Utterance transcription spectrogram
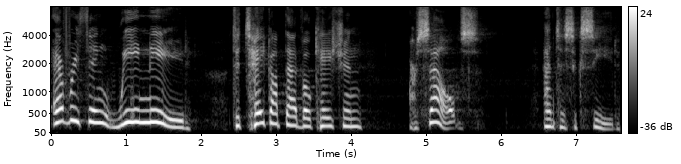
everything we need to take up that vocation ourselves and to succeed.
